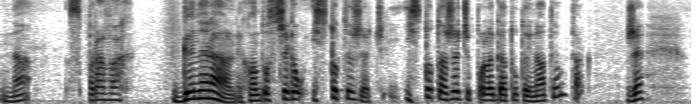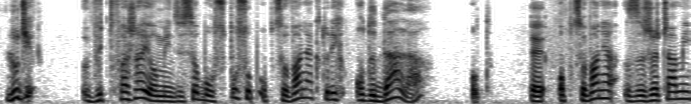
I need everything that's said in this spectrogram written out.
na sprawach generalnych. On dostrzegał istotę rzeczy. I istota rzeczy polega tutaj na tym, tak, że ludzie wytwarzają między sobą sposób obcowania, który ich oddala od e, obcowania z rzeczami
